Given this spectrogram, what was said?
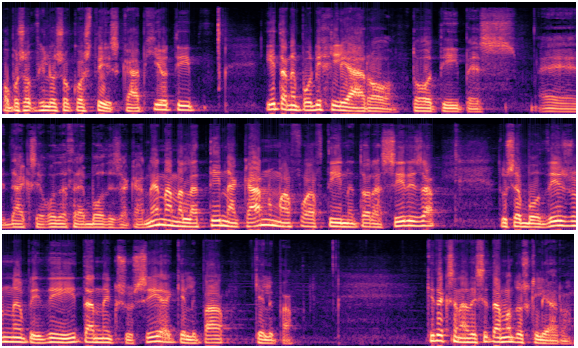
όπως ο φίλος ο Κωστής κάποιοι ότι ήταν πολύ χλιαρό το ότι είπες ε, εντάξει εγώ δεν θα εμπόδιζα κανέναν αλλά τι να κάνουμε αφού αυτή είναι τώρα ΣΥΡΙΖΑ τους εμποδίζουν επειδή ήταν εξουσία κλπ. κλπ. Κοίταξε να δεις ήταν όντως χλιαρό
